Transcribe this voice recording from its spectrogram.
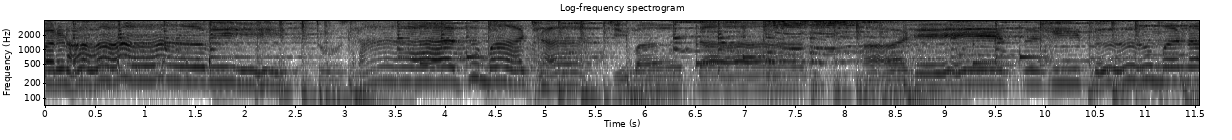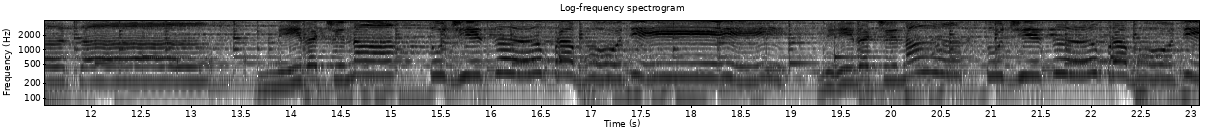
वर्णावी. तू साज माझ्या जीवाचा. आहेस गीत मनाचा. मी रचना तुझीच प्रभुजी मी रचना तुझीच प्रभुजी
